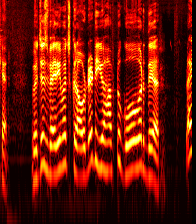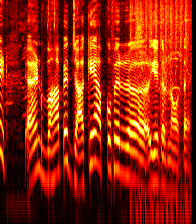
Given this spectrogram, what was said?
खैर which is very much crowded you have to go over there right and वहाँ पे जाके आपको फिर uh, ये करना होता है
